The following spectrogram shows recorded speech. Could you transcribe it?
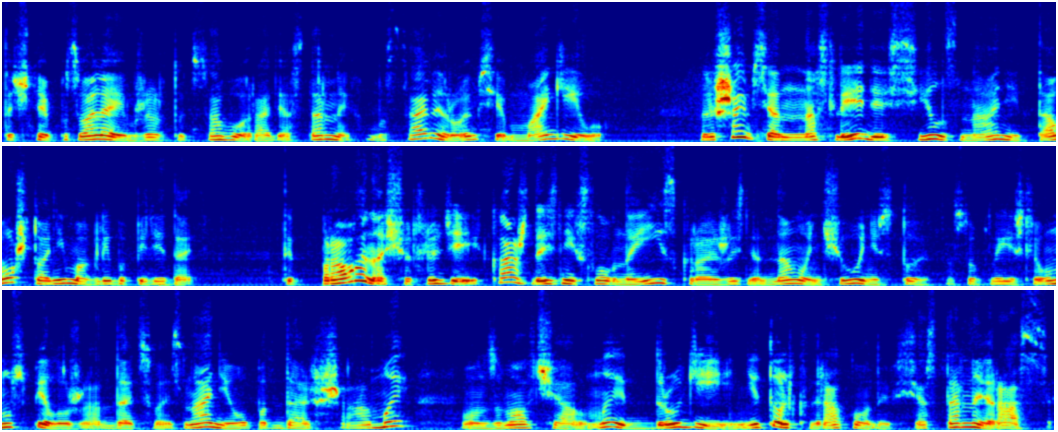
точнее, позволяя им жертвовать собой ради остальных, мы сами роем себе могилу. Лишаемся наследия, сил, знаний, того, что они могли бы передать. Ты права насчет людей. Каждый из них словно искра, и жизнь одного ничего не стоит, особенно если он успел уже отдать свои знания и опыт дальше. А мы, он замолчал, мы другие, не только драконы, все остальные расы.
